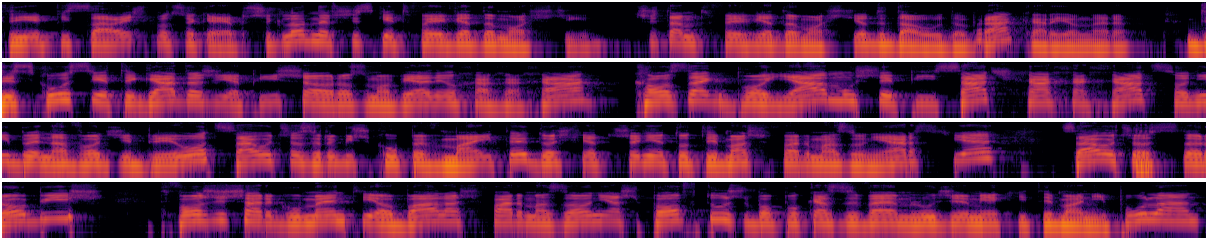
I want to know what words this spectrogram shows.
Ty je pisałeś? Poczekaj, ja przyglądnę wszystkie twoje wiadomości. Czytam twoje wiadomości od dołu, dobra, Karioner? Dyskusje ty gadasz, ja piszę o rozmawianiu, ha, ha, ha. Kozak, bo ja muszę pisać, ha, ha, ha, co niby na wodzie było. Cały czas robisz kupę w majty, doświadczenie to ty masz w farmazoniarstwie. Cały czas to robisz. Tworzysz argumenty obalasz farmazoniarz. Powtórz, bo pokazywałem ludziom, jaki ty manipulant.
